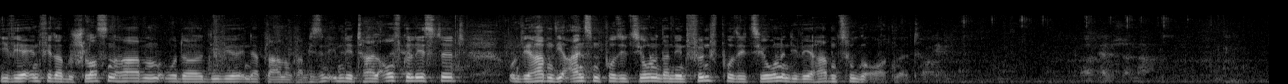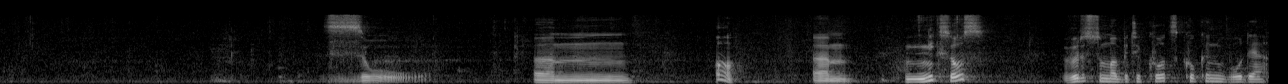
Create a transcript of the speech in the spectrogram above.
die wir entweder beschlossen haben oder die wir in der Planung haben. Die sind im Detail aufgelistet und wir haben die einzelnen Positionen dann den fünf Positionen, die wir haben, zugeordnet. So. Ähm. Oh. Ähm. Nixus, würdest du mal bitte kurz gucken, wo der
